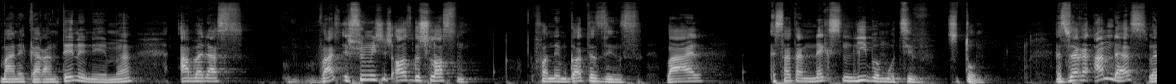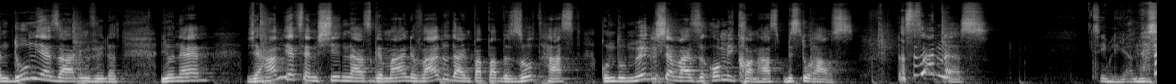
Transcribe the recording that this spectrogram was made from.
meine Quarantäne nehme. Aber das, was, ich fühle mich nicht ausgeschlossen von dem Gottesdienst, weil es hat ein Nächstenliebe-Motiv zu tun. Es wäre anders, wenn du mir sagen würdest, Lionel, wir haben jetzt entschieden als Gemeinde, weil du deinen Papa besucht hast und du möglicherweise Omikron hast, bist du raus. Das ist anders. Ziemlich anders.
